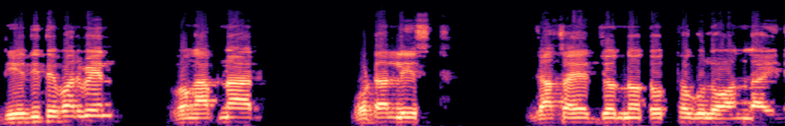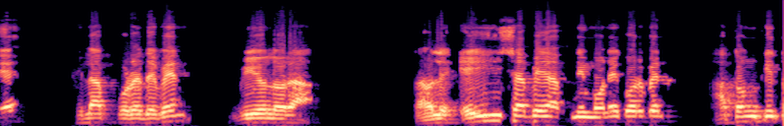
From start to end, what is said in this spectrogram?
দিয়ে দিতে পারবেন এবং আপনার ভোটার লিস্ট যাচাইয়ের জন্য তথ্যগুলো অনলাইনে ফিল করে দেবেন বিএলওরা। তাহলে এই হিসাবে আপনি মনে করবেন, আতঙ্কিত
